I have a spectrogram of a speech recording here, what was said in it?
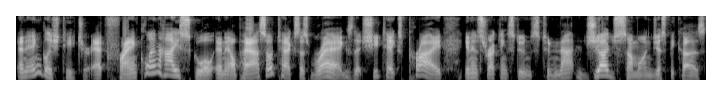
an English teacher at Franklin High School in El Paso, Texas brags that she takes pride in instructing students to not judge someone just because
